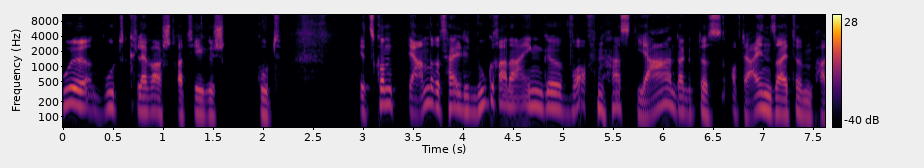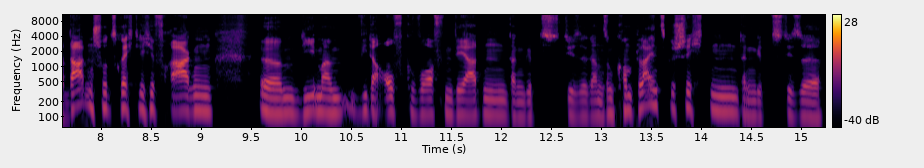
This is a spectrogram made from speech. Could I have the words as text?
cool, gut, clever, strategisch, gut. Jetzt kommt der andere Teil, den du gerade eingeworfen hast. Ja, da gibt es auf der einen Seite ein paar datenschutzrechtliche Fragen, ähm, die immer wieder aufgeworfen werden. Dann gibt es diese ganzen Compliance-Geschichten. Dann gibt es diese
